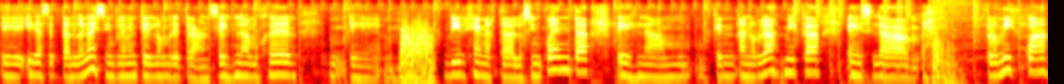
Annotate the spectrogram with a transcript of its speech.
eh, ir aceptando. No es simplemente el hombre trans, es la mujer eh, virgen hasta los 50, es la anorgásmica, es la promiscua,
